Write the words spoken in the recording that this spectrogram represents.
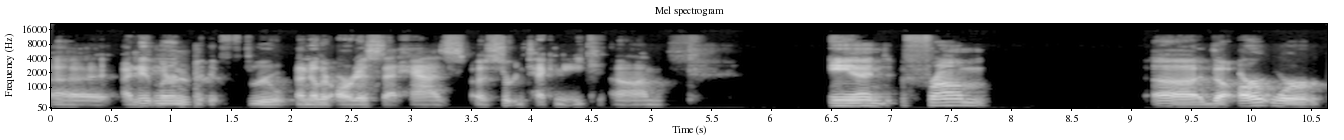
Uh, I didn't learn through another artist that has a certain technique. Um, and from uh, the artwork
